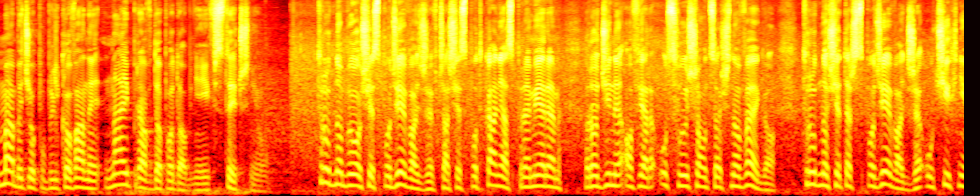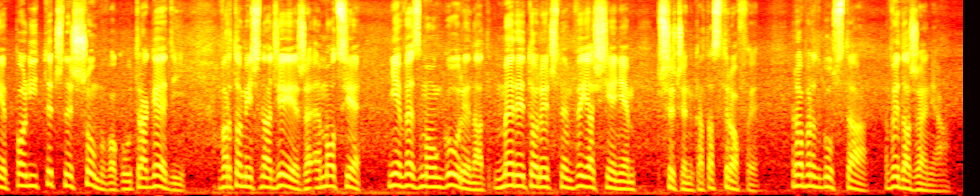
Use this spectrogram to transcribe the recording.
ma być opublikowany najprawdopodobniej w styczniu. Trudno było się spodziewać, że w czasie spotkania z premierem rodziny ofiar usłyszą coś nowego. Trudno się też spodziewać, że ucichnie polityczny szum wokół tragedii. Warto mieć nadzieję, że emocje nie wezmą góry nad merytorycznym wyjaśnieniem przyczyn katastrofy. Robert Gusta, Wydarzenia.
